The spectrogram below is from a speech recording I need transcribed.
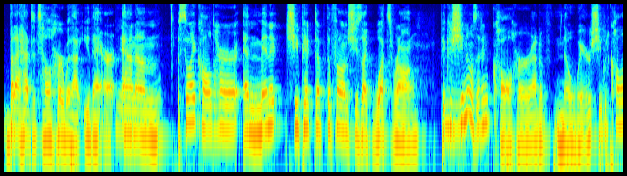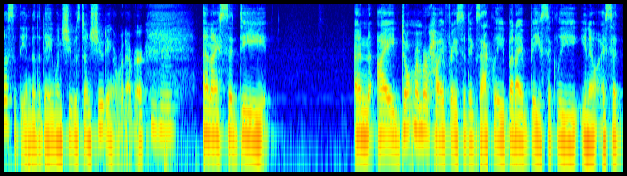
but I had to tell her without you there. And um, so I called her, and the minute she picked up the phone, she's like, What's wrong? Because she mm-hmm. knows I didn't call her out of nowhere. She would call us at the end of the day when she was done shooting or whatever. Mm-hmm. And I said, Dee, and I don't remember how I phrased it exactly, but I basically, you know, I said,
